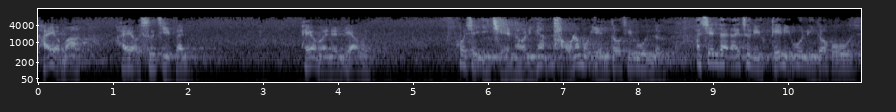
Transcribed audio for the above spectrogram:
还有吗？还有十几分，还有没人要问？或许以前哦，你看跑那么远都去问了，他现在来这里给你问，你都不问。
